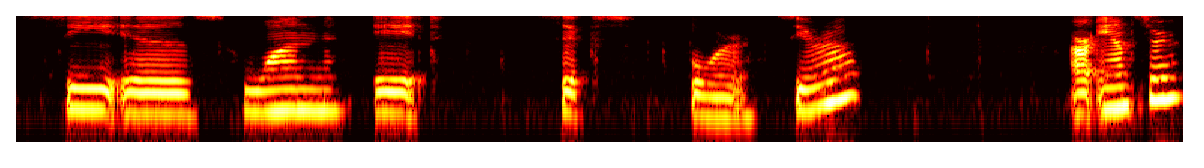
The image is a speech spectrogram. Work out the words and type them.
C is 18640. Our answer,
